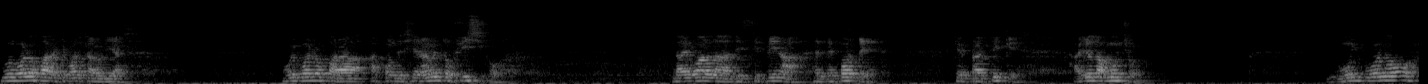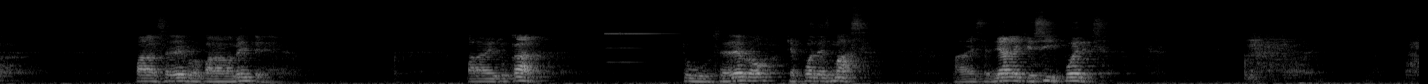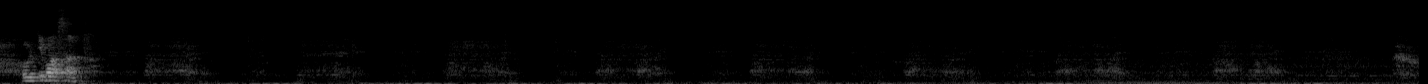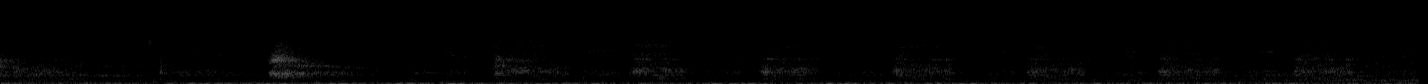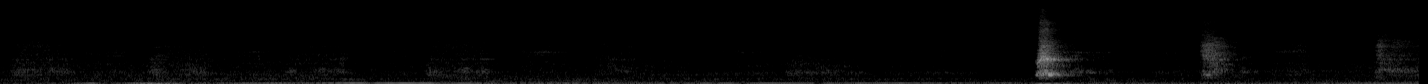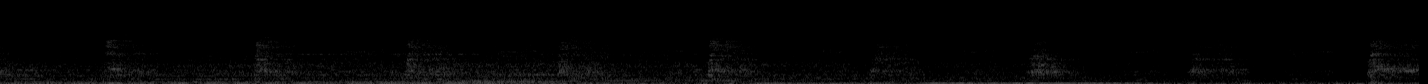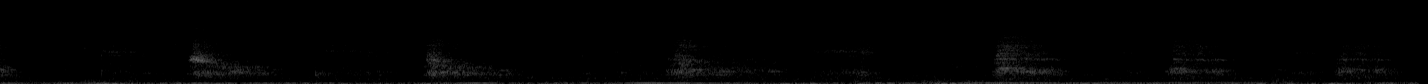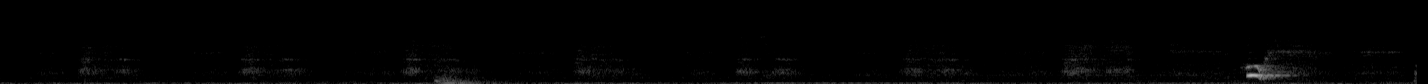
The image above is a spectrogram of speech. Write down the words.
Muy bueno para quemar calorías. Muy bueno para acondicionamiento físico. Da igual la disciplina, el deporte que practiques. Ayuda mucho. Y muy bueno para el cerebro, para la mente para educar tu cerebro que puedes más, para enseñarle que sí puedes. Último asalto.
